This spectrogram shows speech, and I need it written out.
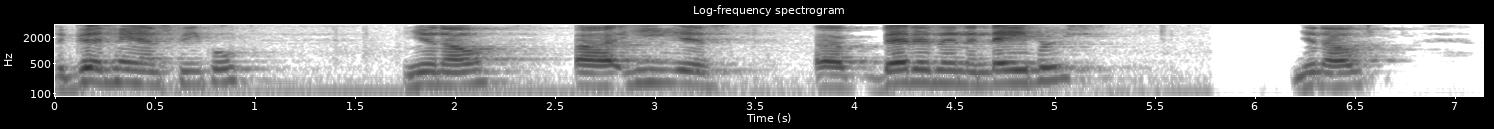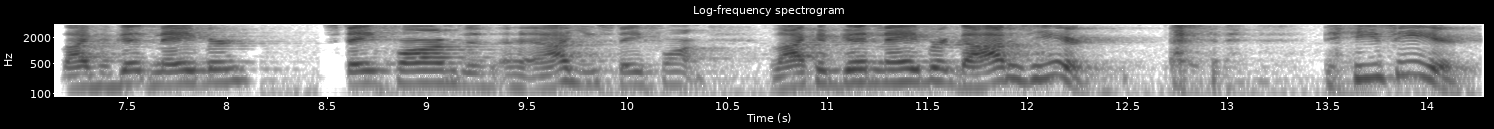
The good hands people, you know, uh, he is uh, better than the neighbors, you know, like a good neighbor. State Farms, I use State Farm. Like a good neighbor, God is here. He's here.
